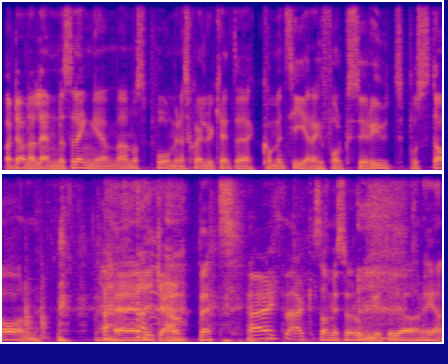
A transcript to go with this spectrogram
vartannat länder så länge. Man måste påminna sig själv, du kan inte kommentera hur folk ser ut på stan eh, lika öppet. Ja, exakt. Som är så roligt att göra i,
